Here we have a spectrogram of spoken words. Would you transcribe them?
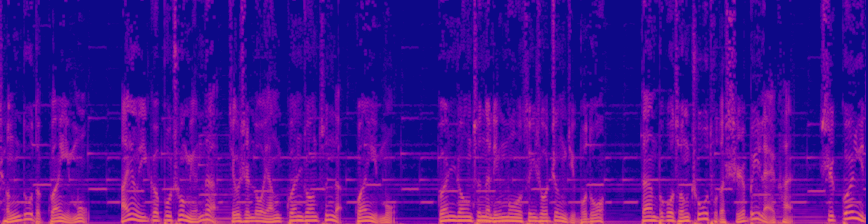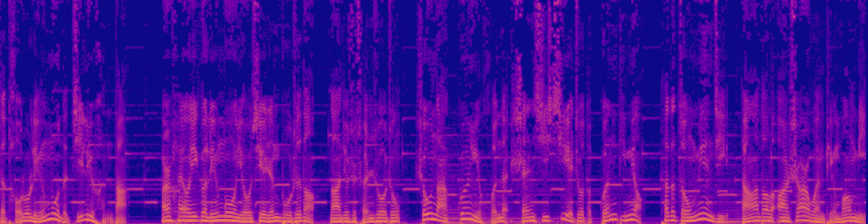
成都的关羽墓，还有一个不出名的，就是洛阳关庄村的关羽墓。关庄村的陵墓虽说证据不多，但不过从出土的石碑来看，是关羽的头颅陵墓的几率很大。而还有一个陵墓，有些人不知道，那就是传说中收纳关羽魂的山西谢州的关帝庙，它的总面积达到了二十二万平方米。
